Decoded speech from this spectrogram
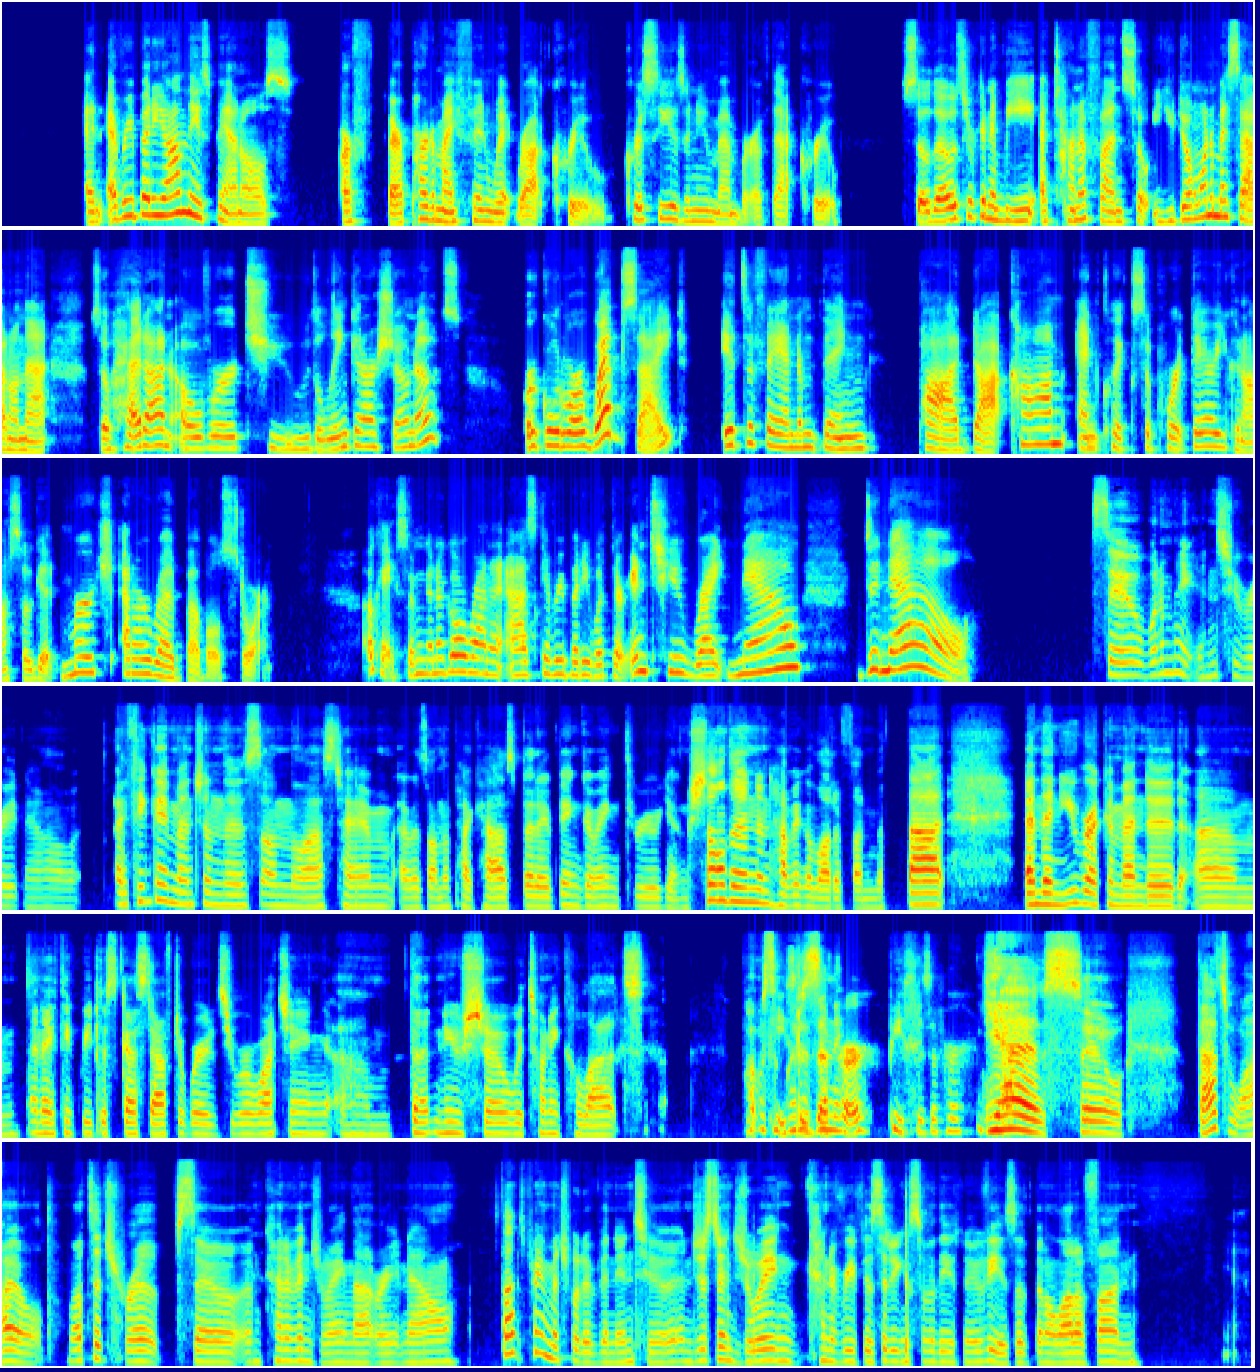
And everybody on these panels are, are part of my Finn Wittrock crew. Chrissy is a new member of that crew. So those are going to be a ton of fun. So you don't want to miss out on that. So head on over to the link in our show notes or go to our website. It's a fandom thing pod.com and click support there. You can also get merch at our Redbubble store. Okay, so I'm going to go around and ask everybody what they're into right now. Danelle. So, what am I into right now? I think I mentioned this on the last time I was on the podcast, but I've been going through Young Sheldon and having a lot of fun with that. And then you recommended, um, and I think we discussed afterwards, you were watching um, that new show with Toni Collette. What was pieces what of her? Pieces of her. Yes. So that's wild. That's a trip. So I'm kind of enjoying that right now. That's pretty much what I've been into, and just enjoying kind of revisiting some of these movies. Have been a lot of fun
